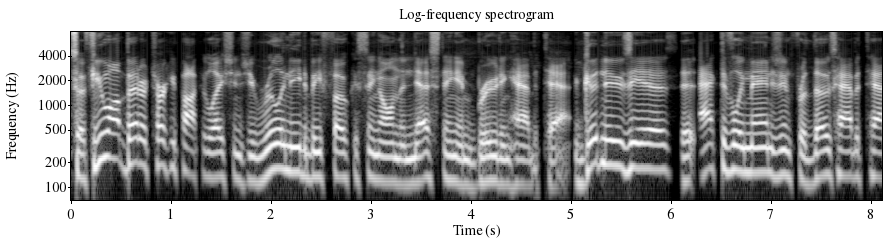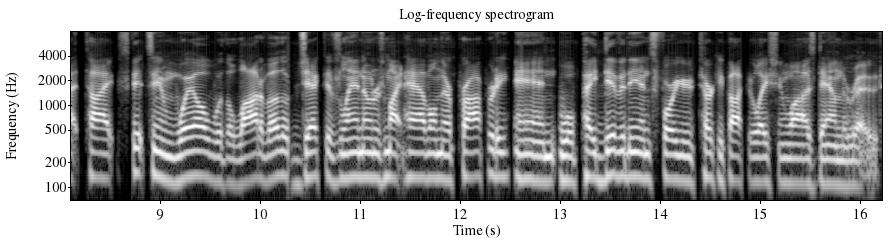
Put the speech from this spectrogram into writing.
So if you want better turkey populations, you really need to be focusing on the nesting and brooding habitat. The good news is that actively managing for those habitat types fits in well with a lot of other objectives landowners might have on their property and will pay dividends for your turkey population wise down the road.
